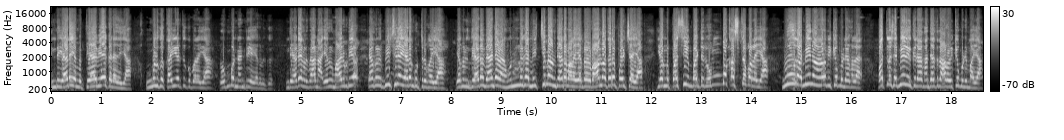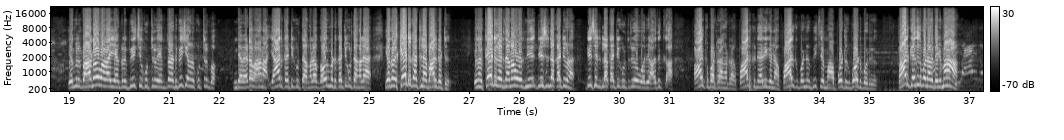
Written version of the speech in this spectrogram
இந்த இடம் எங்களுக்கு தேவையே கிடையாது ஐயா உங்களுக்கு கையெடுத்துக்கு போகிற ஐயா. ரொம்ப நன்றி ஐயா எங்களுக்கு. இந்த இடம் எங்களுக்கு வேணாம். எங்களுக்கு மறுபடியும் எங்களுக்கு பீச்சில் இடம் கொடுத்துருங்க ஐயா. எங்களுக்கு இந்த இடம் வேண்டாம் வேணாம். உண்மையாக நிச்சயமாக இந்த இடம் வேணாம். எங்களுக்கு வாழ்வாதாரம் போயிடுச்சு ஐயா. எங்கள் பசியும் பட்டு ரொம்ப கஷ்டப்படுற ஐயா. நூறு மீன் விற்க முடியல எங்களை. பத்து லட்சம் மீன் விற்கிறாங்க அந்த இடத்துல நாங்கள் விற்க முடியுமா ஐயா? எங்களுக்கு வேணும் வேணாம் எங்களுக்கு பீச்சு கொடுத்துருவோம் எங்களோட பீச்சு எங்களுக்கு கொடுத்துருங்க. இந்த இடம் வேணாம். யார் கட்டி கொடுத்தாங்களோ கவர்மெண்ட் கட்டி கொடுத்தாங்களே எங்களை கேட்டு கட்டல மார்க்கெட்டு. எங்களை கேட்டு கட்டினா ஒரு டீசெண்டாக கட்டிக்கணும் டீசெண்ட்லாம் கட்டி கொடுத்துட்டு ஒரு அதுக்கு பார்க் பண்ணுறாங்கன்றாங்க பார்க் நிறையணும் பார்க் பண்ணி பீச்சில் மா போட்டுருக்கு போட்டு போட்டுருக்கு பார்க் எதுக்கு போட்டாங்க தெரியுமா?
